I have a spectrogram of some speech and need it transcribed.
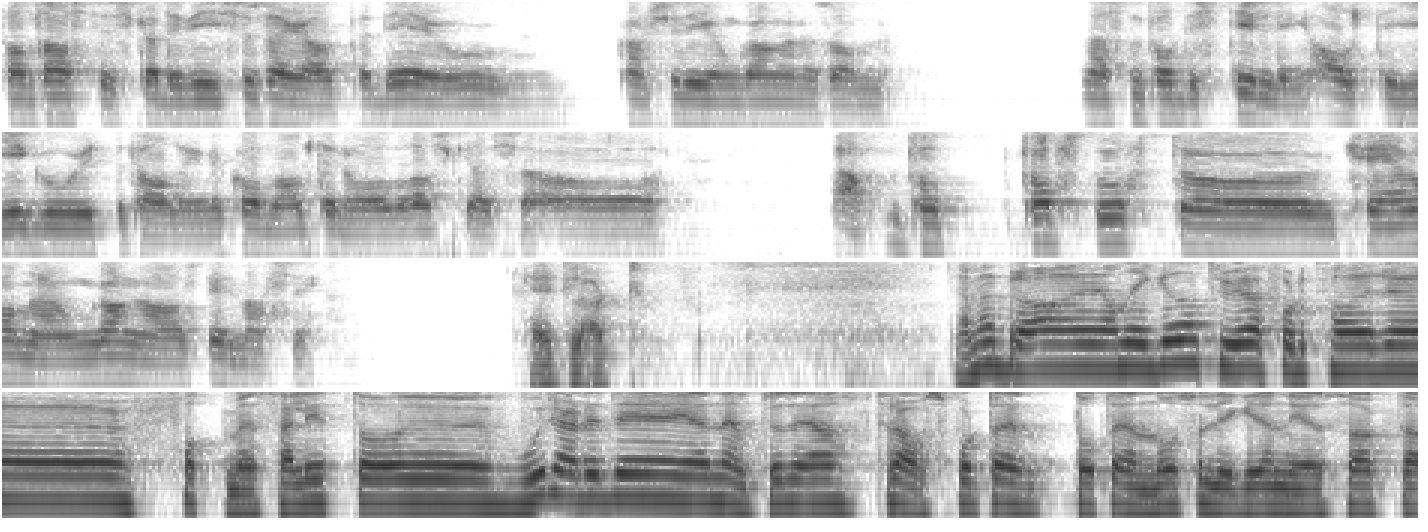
fantastiske. Og det viser seg at det er jo kanskje de omgangene som nesten på bestilling alltid gir god utbetaling. Det kommer alltid noen overraskelser. og ja, topp, toppsport og krevende omganger spillmessig. Helt klart. Ja, men Bra, Jan Inge. Da tror jeg folk har uh, fått med seg litt. og uh, Hvor er det de Jeg nevnte jo det, travsport.no, så ligger en nyhetssak da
